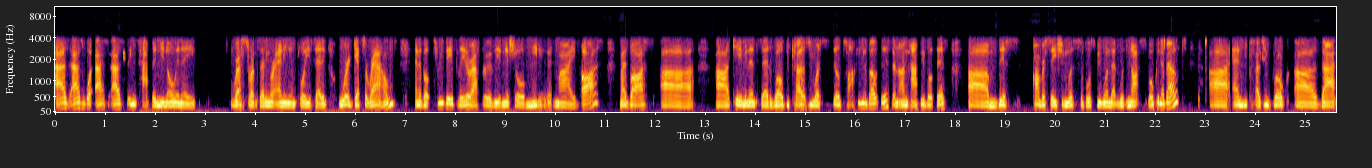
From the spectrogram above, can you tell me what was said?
as as what as as things happen, you know, in a restaurant setting or any employee setting, word gets around. And about three days later, after the initial meeting with my boss, my boss uh, uh, came in and said, well, because you are still talking about this and unhappy about this, um, this conversation was supposed to be one that was not spoken about. Uh, and because you broke uh, that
